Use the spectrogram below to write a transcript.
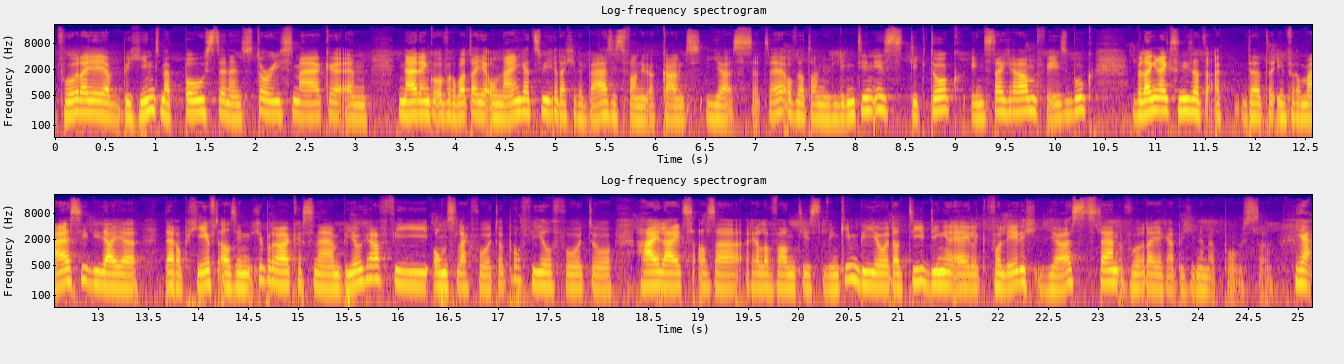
voordat je begint met posten en stories maken en nadenken over wat dat je online gaat zwieren, dat je de basis van je account juist zet. Hè? Of dat dan nu LinkedIn is, TikTok, Instagram, Facebook. Het belangrijkste is dat de, dat de informatie die dat je daarop geeft, als in gebruikersnaam, biografie, omslagfoto, profielfoto, highlights als dat relevant is, link in bio, dat die dingen eigenlijk volledig juist staan voordat je gaat beginnen met posten. Ja,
